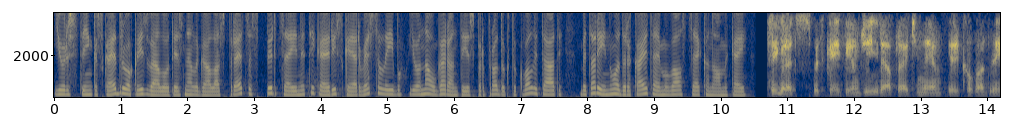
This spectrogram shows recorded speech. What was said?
Juris Stinka skaidro, ka izvēloties nelegālās preces, pircēji ne tikai riskē ar veselību, jo nav garantijas par produktu kvalitāti, bet arī nodara kaitējumu valsts ekonomikai. Cigaretes pēc KPMG ir aprēķiniem ir kaut kādi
